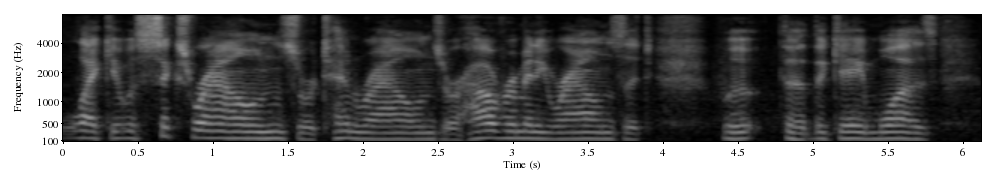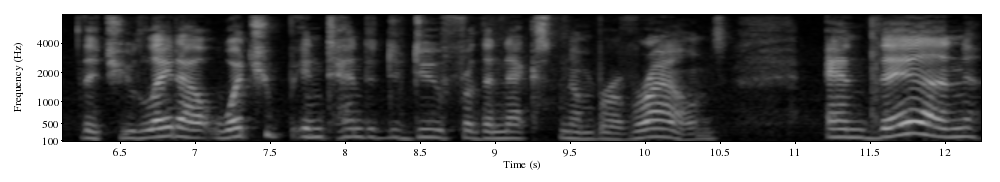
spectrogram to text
like it was six rounds or ten rounds or however many rounds that the, the game was that you laid out what you intended to do for the next number of rounds and then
